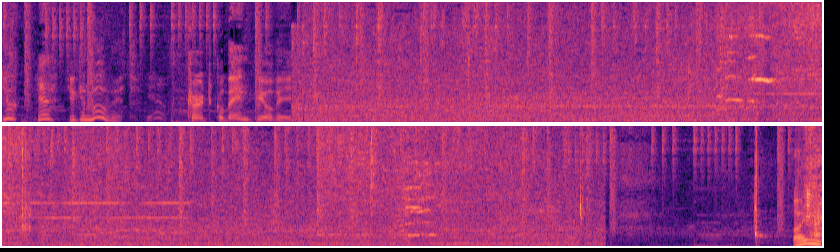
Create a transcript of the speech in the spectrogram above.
Look, yeah, you can move it. Kurt Cobain POV. Why you?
